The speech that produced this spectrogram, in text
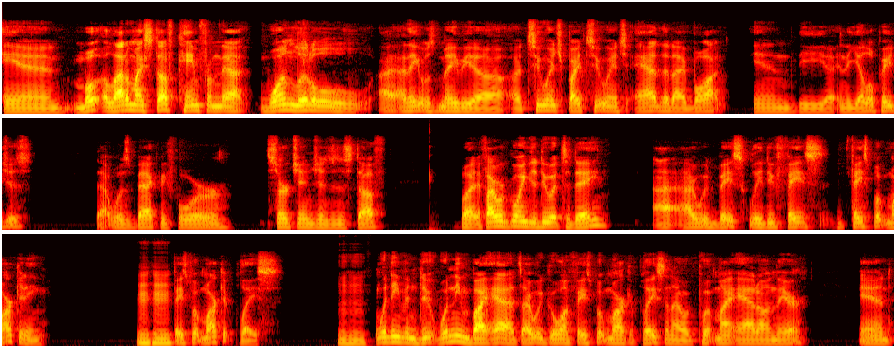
and mo- a lot of my stuff came from that one little i, I think it was maybe a, a two inch by two inch ad that i bought in the uh, in the yellow pages that was back before search engines and stuff. But if i were going to do it today i, I would basically do face facebook marketing. Mm-hmm. facebook marketplace. Hmm wouldn't even do wouldn't even buy ads. I would go on facebook marketplace and i would put my ad on there. And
